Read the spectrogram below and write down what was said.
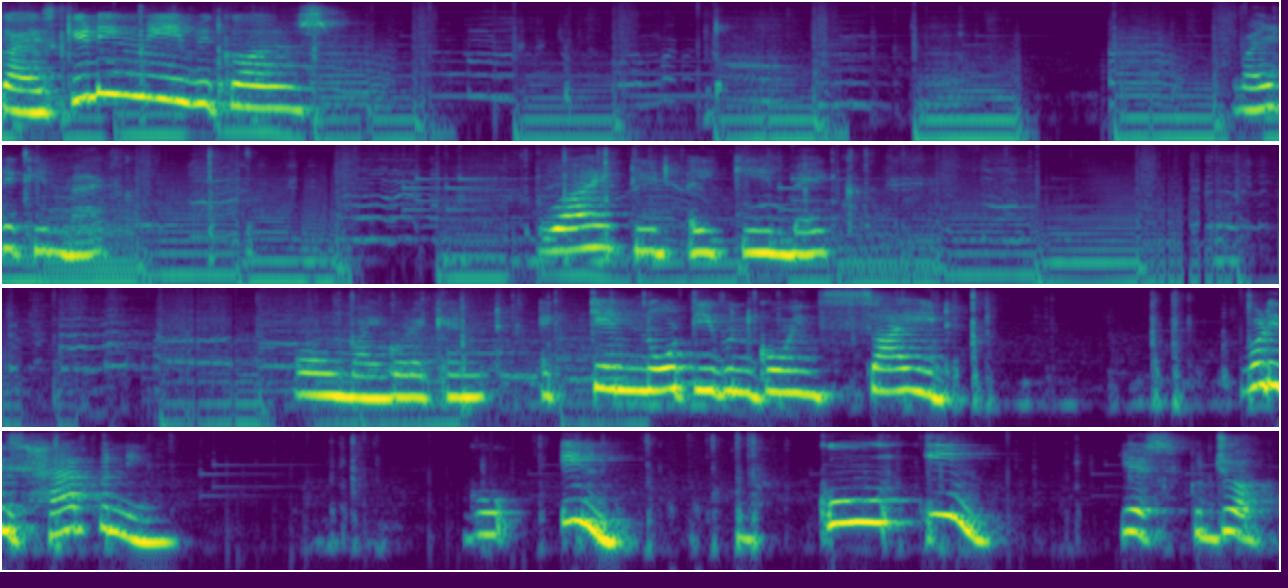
No, this guy is kidding me because... Why did I came back? Why did I came back? Oh my god, I can't, I cannot even go inside. What is happening? Go in. Go in. Yes, good job.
